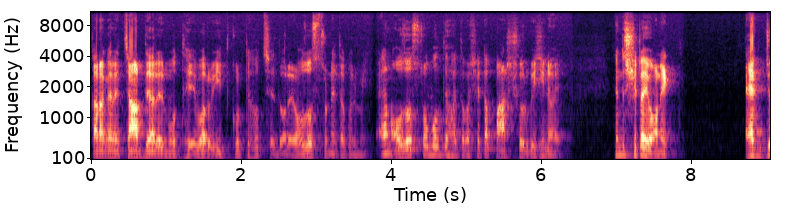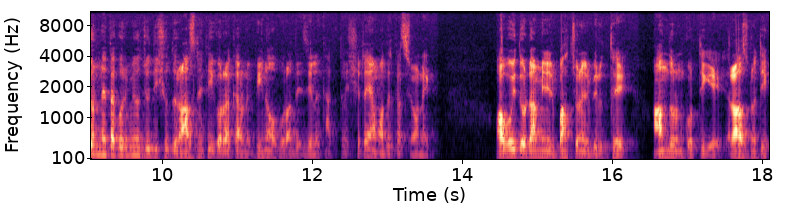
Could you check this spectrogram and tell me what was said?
কারাগারে চার দেয়ালের মধ্যে এবারও ঈদ করতে হচ্ছে দলের অজস্র নেতাকর্মী। এখন অজস্র বলতে হয়তো বা সেটা পাঁচশোর বেশি নয়, কিন্তু সেটাই অনেক। একজন নেতাকর্মীও যদি শুধু রাজনীতি করার কারণে বিনা অপরাধে জেলে থাকতে হয়, সেটাই আমাদের কাছে অনেক। অবৈধ ডামি নির্বাচনের বিরুদ্ধে আন্দোলন করতে গিয়ে রাজনৈতিক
